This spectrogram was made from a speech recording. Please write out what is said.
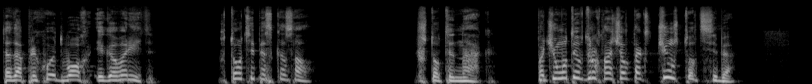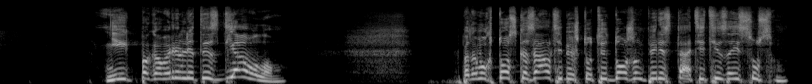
Тогда приходит Бог и говорит, кто тебе сказал, что ты наг? Почему ты вдруг начал так чувствовать себя? Не поговорил ли ты с дьяволом? Потому кто сказал тебе, что ты должен перестать идти за Иисусом?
